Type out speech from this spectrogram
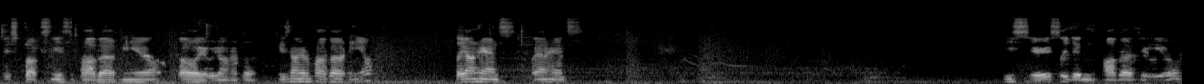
This Fox needs to pop out and heal. Oh wait, we don't have a. He's not gonna pop out and heal. Lay on hands. Lay on hands. He seriously didn't pop out to heal.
